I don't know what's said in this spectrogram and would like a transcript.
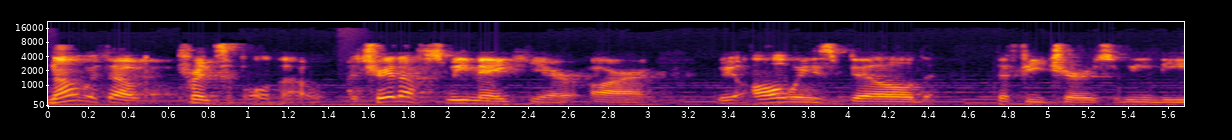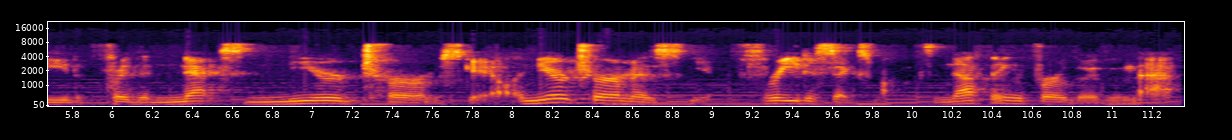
Not without principle, though. The trade offs we make here are we always build the features we need for the next near term scale. And near term is you know, three to six months, nothing further than that.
